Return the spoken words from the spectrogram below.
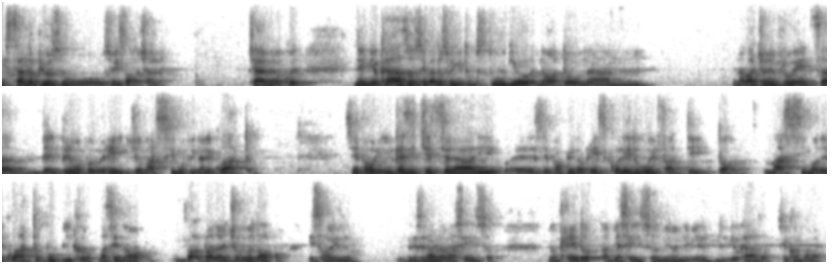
stanno più su, sui social. Cioè, nel mio caso, se vado su YouTube Studio, noto una, una maggiore influenza del primo pomeriggio, massimo fino alle 4. Se poi in casi eccezionali, eh, se proprio non riesco alle 2, infatti, to, massimo alle 4 pubblico, ma se no vado al giorno dopo, di solito perché se no non ha senso. Non credo abbia senso, almeno nel mio, nel mio caso, secondo me.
